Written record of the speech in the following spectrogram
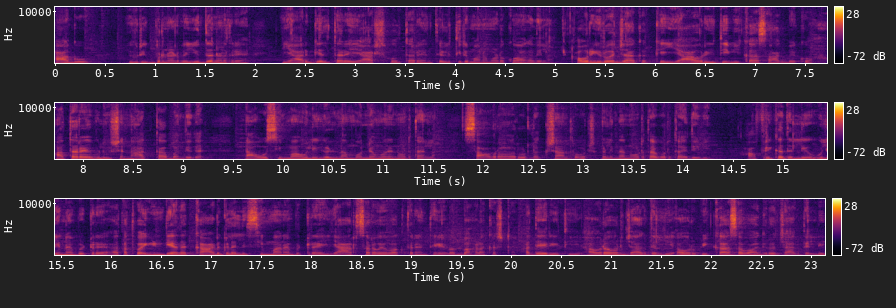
ಹಾಗೂ ಇವರಿಬ್ಬರ ನಡುವೆ ಯುದ್ಧ ನಡೆದ್ರೆ ಯಾರು ಗೆಲ್ತಾರೆ, ಯಾರು ಸೋಲ್ತಾರೆ ಅಂತೇಳಿ ತೀರ್ಮಾನ ಮಾಡೋಕ್ಕೂ ಆಗೋದಿಲ್ಲ. ಅವ್ರು ಇರೋ ಜಾಗಕ್ಕೆ ಯಾವ ರೀತಿ ವಿಕಾಸ ಆಗಬೇಕು ಆ ಥರ ಎವಲ್ಯೂಷನ್ ಆಗ್ತಾ ಬಂದಿದೆ. ನಾವು ಸಿಂಹ ಹುಲಿಗಳನ್ನ ಮೊನ್ನೆ ಮೊನ್ನೆ ನೋಡ್ತಾ ಇಲ್ಲ, ಸಾವಿರಾರು ಲಕ್ಷಾಂತರ ವರ್ಷಗಳಿಂದ ನೋಡ್ತಾ ಬರ್ತಾ ಇದ್ದೀವಿ. ಆಫ್ರಿಕಾದಲ್ಲಿ ಹುಲಿನ ಬಿಟ್ಟರೆ ಅಥವಾ ಇಂಡಿಯಾದ ಕಾಡುಗಳಲ್ಲಿ ಸಿಂಹನ ಬಿಟ್ಟರೆ ಯಾರು ಸರ್ವೈವ್ ಆಗ್ತಾರೆ ಅಂತ ಹೇಳೋದು ಬಹಳ ಕಷ್ಟ. ಅದೇ ರೀತಿ ಅವರವ್ರ ಜಾಗದಲ್ಲಿ, ಅವ್ರ ವಿಕಾಸವಾಗಿರೋ ಜಾಗದಲ್ಲಿ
